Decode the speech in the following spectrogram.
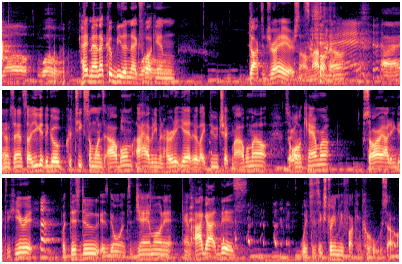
yo, whoa. Hey man, that could be the next fucking Dr. Dre or something. I don't know. You know what I'm saying? So you get to go critique someone's album. I haven't even heard it yet. They're like, dude, check my album out. So on camera, sorry I didn't get to hear it, but this dude is going to jam on it, and I got this, which is extremely fucking cool. So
